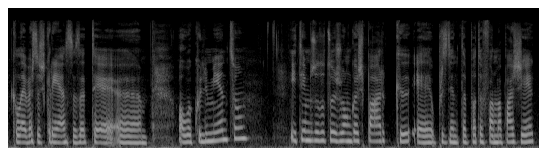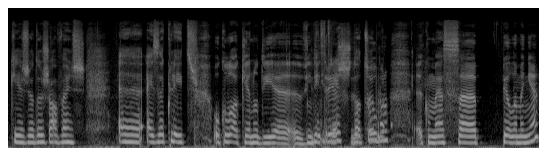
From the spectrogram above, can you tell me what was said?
que leva estas crianças até uh, ao acolhimento. E temos o Dr. João Gaspar, que é o presidente da plataforma PAG, que ajuda os jovens uh, ex-acolhidos. O colóquio é no dia eh, 23, 23 de de outubro. outubro. Eh, Começa pela manhã,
